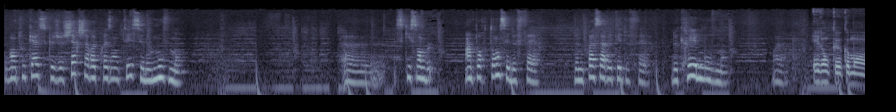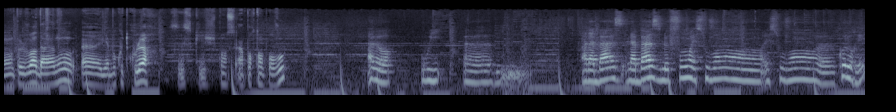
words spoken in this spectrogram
ou en tout cas ce que je cherche à représenter, c'est le mouvement. ce qui semble important, c'est de faire, de ne pas s'arrêter de faire, de créer le mouvement. Voilà. Et donc, euh, comme on peut le voir derrière nous, il y a beaucoup de couleurs. C'est ce qui, je pense, est important pour vous. Alors, oui. euh, à la base, la base, le fond est souvent, est souvent euh, coloré.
